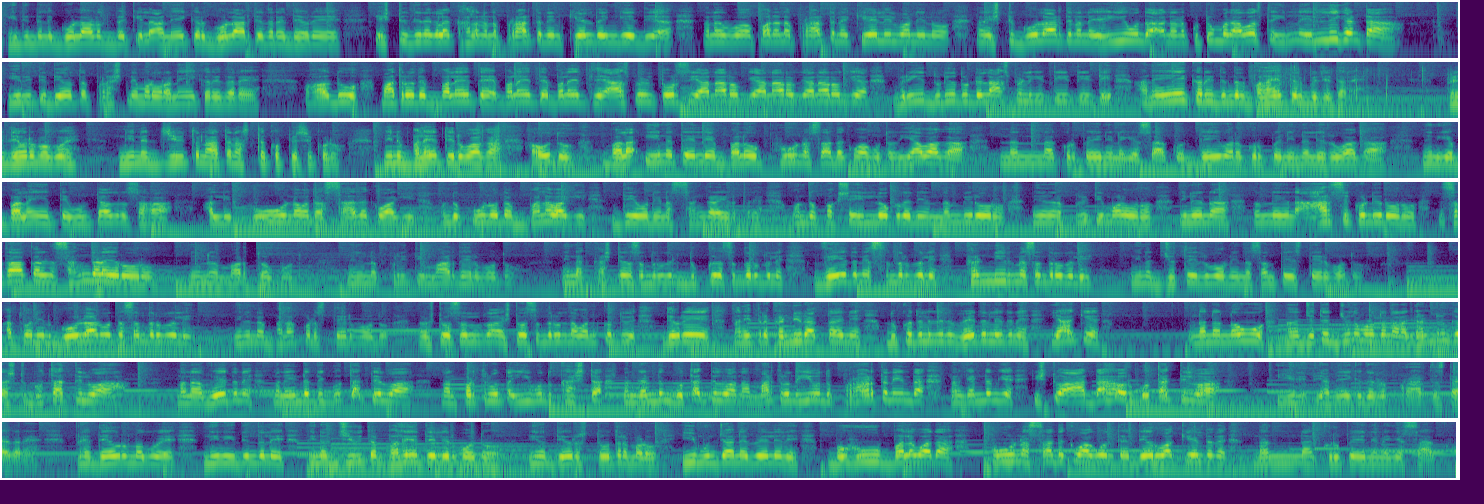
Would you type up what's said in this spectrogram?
ಈ ದಿನದಲ್ಲಿ ಗೋಳಾಡೋದು ಬೇಕಿಲ್ಲ. ಅನೇಕರು ಗೋಳಾಡ್ತಿದ್ದಾರೆ. ದೇವರೇ ಎಷ್ಟು ದಿನಗಳ ಕಾಲ ನನ್ನ ಪ್ರಾರ್ಥನೆಯನ್ನು ಕೇಳ್ದೆ ಹಿಂಗೆ ಇದೆಯಾ ನನ್ನ ಅಪ್ಪ, ನನ್ನ ಪ್ರಾರ್ಥನೆ ಕೇಳಿಲ್ವ ನೀನು? ನಾನು ಎಷ್ಟು ಗೋಳಾಡ್ತೀನಿ ನನ್ನ ಈ ಒಂದು ನನ್ನ ಕುಟುಂಬದ ಅವಸ್ಥೆ ಇನ್ನು ಎಲ್ಲಿ ಗಂಟ ಈ ರೀತಿ ದೇವತ ಪ್ರಶ್ನೆ ಮಾಡೋರು ಅನೇಕರಿದ್ದಾರೆ. ಅದು ಮಾತ್ರವೇ ಬಲಯತೆ ಬಲಯತೆ ಬಲಯತೆ ಹಾಸ್ಪಿಟ್ಲ್ ತೋರಿಸಿ, ಅನಾರೋಗ್ಯ ಅನಾರೋಗ್ಯ ಅನಾರೋಗ್ಯ, ಬರೀ ದುಡಿಯೋ ದುಡ್ಡೆಲ್ಲ ಹಾಸ್ಪಿಟ್ಲಿಗೆ ಇಟ್ಟು ಇಟ್ಟು ಇಟ್ಟು ಅನೇಕ ರೀತಿಯಿಂದಲೇ ಬಲಯತೆಯಲ್ಲಿ ಬಿದ್ದಿದ್ದಾರೆ. ದೇವರ ಮಗುವೆ ನಿನ್ನ ಜೀವಿತನ ಆತನ ಹಸ್ತಕ್ಕೊಪ್ಪಿಸಿಕೊಡು ನೀನು ಬಲೆಯುತ್ತಿರುವಾಗ ಹೌದು, ಬಲಹೀನತೆಯಲ್ಲೇ ಬಲವು ಪೂರ್ಣ ಸಾಧಕವಾಗುತ್ತದೆ. ಯಾವಾಗ? ನನ್ನ ಕೃಪೆ ನಿನಗೆ ಸಾಕು. ದೇವರ ಕೃಪೆ ನಿನ್ನಲ್ಲಿರುವಾಗ ನಿನಗೆ ಬಲಹೀನತೆ ಉಂಟಾದರೂ ಸಹ ಅಲ್ಲಿ ಪೂರ್ಣವಾದ ಸಾಧಕವಾಗಿ, ಒಂದು ಪೂರ್ಣವಾದ ಬಲವಾಗಿ ದೇವರು ನಿನ್ನ ಸಂಗಡ ಇರ್ತಾರೆ. ಒಂದು ಪಕ್ಷ ಈ ಲೋಕದಲ್ಲಿ ನೀನು ನಂಬಿರೋರು, ನಿನ್ನನ್ನು ಪ್ರೀತಿ ಮಾಡೋರು ನಿನ್ನನ್ನು ನಿನ್ನನ್ನು ಆರಿಸಿಕೊಂಡಿರೋರು ಸದಾಕಾಲ ಸಂಗಡ ಇರೋರು. ನಿನ್ನನ್ನು ಮರ್ತೋಗ್ಬೋದು. ನಿನ್ನನ್ನು ಪ್ರೀತಿ ಮಾಡದೇ ಇರ್ಬೋದು. ನಿನ್ನ ಕಷ್ಟದ ಸಂದರ್ಭದಲ್ಲಿ, ದುಃಖದ ಸಂದರ್ಭದಲ್ಲಿ, ವೇದನೆಯ ಸಂದರ್ಭದಲ್ಲಿ, ಕಣ್ಣೀರಿನ ಸಂದರ್ಭದಲ್ಲಿ ನಿನ್ನ ಜೊತೆ ಇರುವವರು ನಿನ್ನ ಸಂತೈಸ್ತೇ ಇರ್ಬೋದು. ಅಥವಾ ನೀನು ಗೋಳಾಡುವಂಥ ಸಂದರ್ಭದಲ್ಲಿ ನಿನ್ನನ್ನು ಬಲಪಡಿಸ್ತೇ ಇರ್ಬೋದು. ನಾವು ಎಷ್ಟೋ ಸಲ, ಎಷ್ಟೋ ಸಂದರ್ಭದಲ್ಲಿ ನಾವು ಅನ್ಕೊತೀವಿ, ದೇವರೇ, ನಾನು ಈ ಥರ ಕಣ್ಣೀರು ಆಗ್ತಾ ಇದ್ದೀನಿ ದುಃಖದಲ್ಲಿದ್ದೀನಿ ವೇದನೆಯಲ್ಲಿದ್ದೀನಿ ಯಾಕೆ? ನನ್ನ ನೋವು, ನನ್ನ ಜೊತೆ ಜೀವನ ಮಾಡೋದು ನನ್ನ ಗಂಡನಿಗೆ ಅಷ್ಟು ಗೊತ್ತಾಗ್ತಿಲ್ವಾ? ನನ್ನ ವೇದನೆ ನನ್ನ ಹೆಂಡತಿಗೆ ಗೊತ್ತಾಗ್ತಿಲ್ವಾ? ನಾನು ಪಡ್ತಿರುವಂಥ ಈ ಒಂದು ಕಷ್ಟ ನನ್ನ ಗಂಡನಿಗೆ ಗೊತ್ತಾಗ್ತಿಲ್ವಾ? ನಾನು ಮಾಡ್ತಿರುವಂಥ ಈ ಒಂದು ಪ್ರಾರ್ಥನೆಯಿಂದ ನನ್ನ ಗಂಡನಿಗೆ ಇಷ್ಟು ಆ ದಾಹ ಅವ್ರಿಗೆ ಗೊತ್ತಾಗ್ತಿಲ್ವಾ? ಈ ರೀತಿ ಅನೇಕ ಜನರು ಪ್ರಾರ್ಥಿಸ್ತಾ ಇದ್ದಾರೆ. ಪ್ರೇ ದೇವ್ರ ಮಗುವೆ, ನೀನು ಇದರಿಂದಲೇ ನಿನ್ನ ಜೀವಿತ ಬಲಯತೆಯಲ್ಲಿರ್ಬೋದು ನೀನು ದೇವರು ಸ್ತೋತ್ರ ಮಾಡು. ಈ ಮುಂಜಾನೆ ವೇಳೆಯಲ್ಲಿ ಬಹು ಬಲವಾದ ಪೂರ್ಣ ಸಾಧಕವಾಗುವಂತೆ ದೇವ್ರ ವಾಕ್ಯ ಹೇಳ್ತದೆ, ನನ್ನ ಕೃಪೆ ನಿನಗೆ ಸಾಕು.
